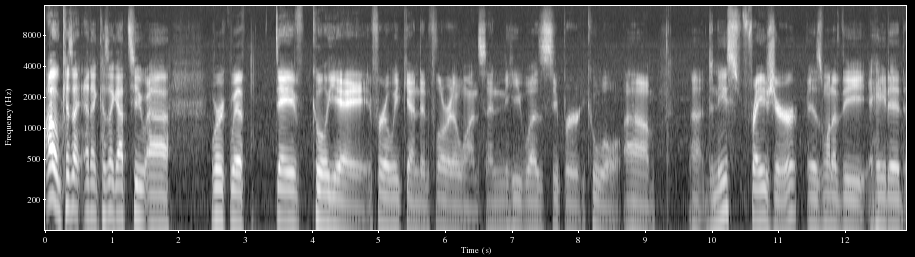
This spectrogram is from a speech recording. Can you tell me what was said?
oh cuz I and cuz I got to uh work with Dave Coulier for a weekend in Florida once and he was super cool um uh, Denise Frazier is one of the hated,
